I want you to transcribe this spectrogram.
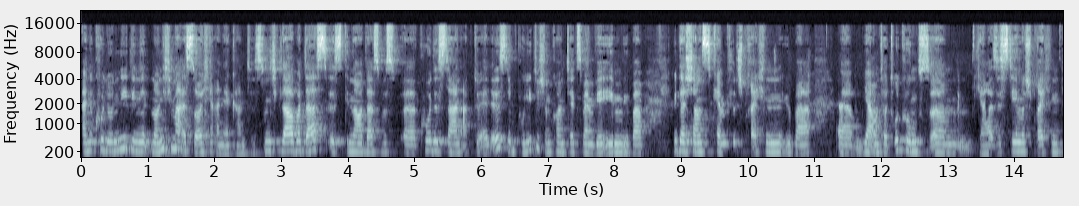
eine Kolonie, die noch nicht mal als solche anerkannt ist. Und ich glaube, das ist genau das, was äh, Kurdistan aktuell ist im politischen Kontext, wenn wir eben über Widerstandskämpfe sprechen, über ähm, ja, Unterdrückungssysteme ähm, ja, sprechen.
